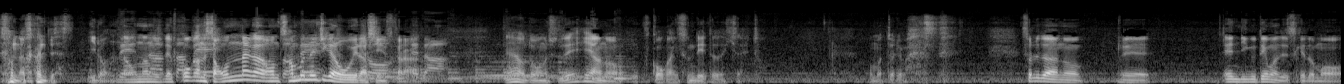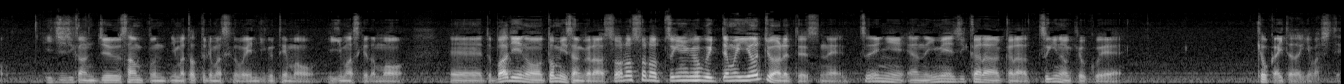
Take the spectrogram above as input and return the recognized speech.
そんな感じです。いろんな女の人で福岡の人は女が3分の1ぐらい多いらしいんですからね、男の人ぜひあの福岡に住んでいただきたいと思っております。それではあの、えーエンディングテーマですけども1時間13分今経っておりますけどもエンディングテーマをいきますけども、えー、とバディのトミーさんからそろそろ次の曲行ってもいいよって言われてですねついにあのイメージカラーから次の曲へ許可いただきまして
